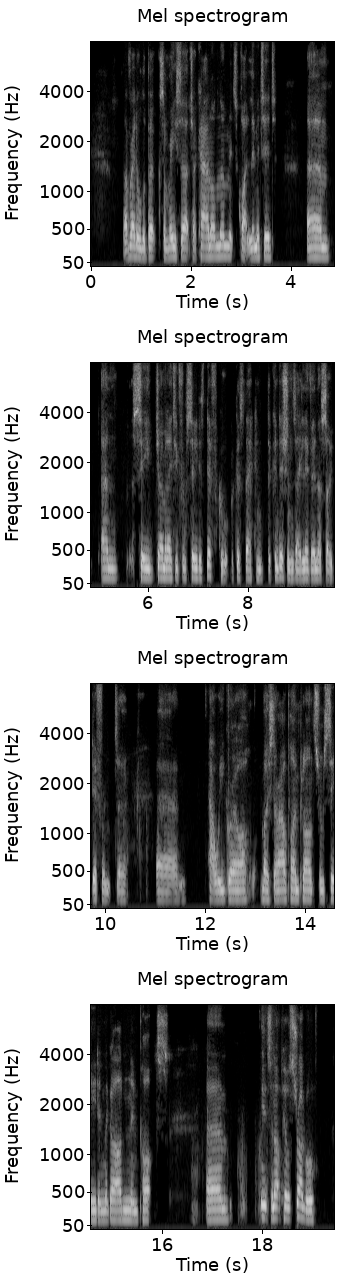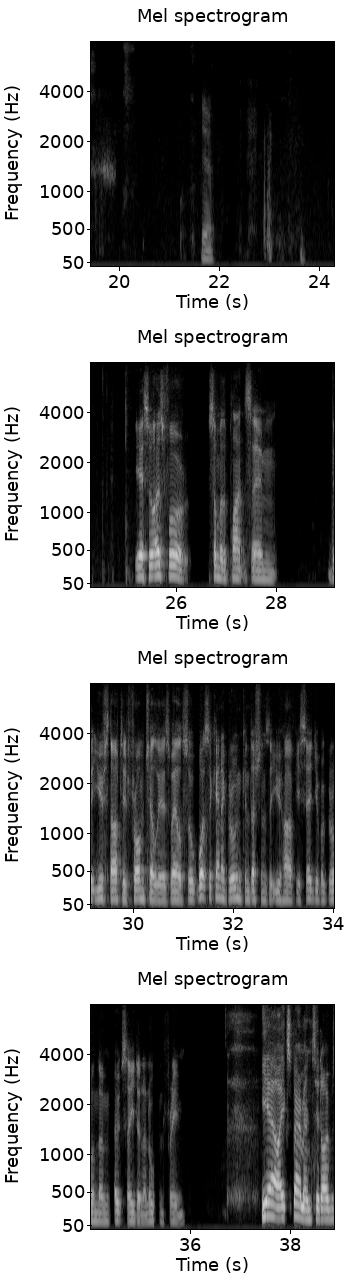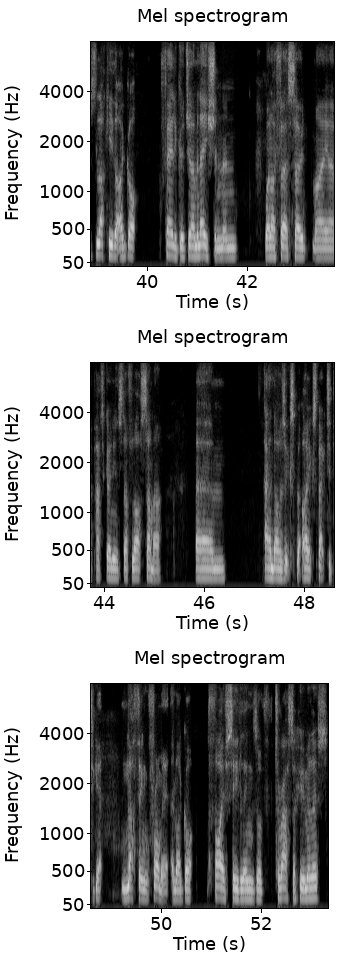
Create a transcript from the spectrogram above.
I've read all the books and research I can on them. It's quite limited. Um, and seed germinating from seed is difficult because con- the conditions they live in are so different to um, how we grow our, most of our alpine plants from seed in the garden in pots. Um, it's an uphill struggle. Yeah. Yeah. So as for some of the plants um, that you've started from Chile as well, so what's the kind of growing conditions that you have? You said you were growing them outside in an open frame. Yeah, I experimented. I was lucky that I got fairly good germination and when I first sowed my uh, Patagonian stuff last summer, um, and I was I expected to get nothing from it, and I got five seedlings of Tarasa humilis,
